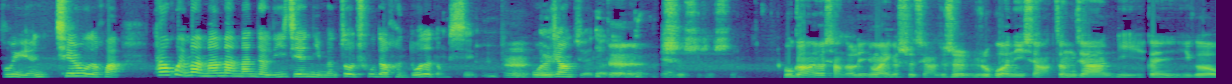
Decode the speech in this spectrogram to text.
从语言切入的话，他会慢慢慢慢的理解你们做出的很多的东西。嗯，我是这样觉得的。对对对，是是是是。我刚刚有想到另外一个事情啊，就是如果你想增加你跟一个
